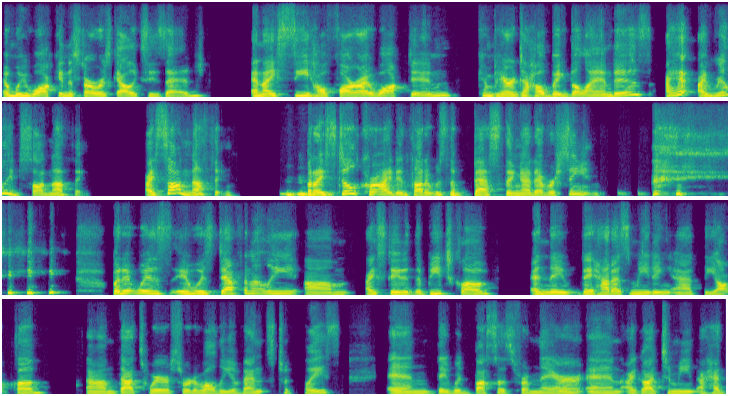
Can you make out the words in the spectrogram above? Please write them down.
and we walk into Star Wars Galaxy's Edge, and I see how far I walked in compared to how big the land is, I I really saw nothing. I saw nothing, but I still cried and thought it was the best thing I'd ever seen. but it was it was definitely um I stayed at the beach club and they they had us meeting at the yacht club. Um, that's where sort of all the events took place, and they would bus us from there. And I got to meet. I had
